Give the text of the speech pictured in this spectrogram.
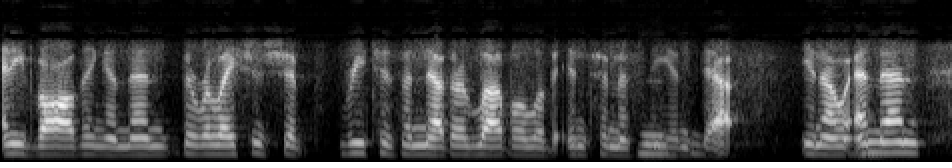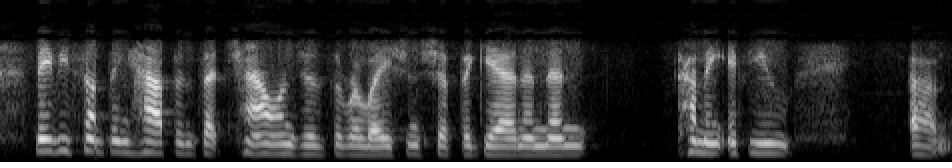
and evolving, and then the relationship reaches another level of intimacy mm-hmm. and depth. You know, and then maybe something happens that challenges the relationship again, and then coming if you um,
